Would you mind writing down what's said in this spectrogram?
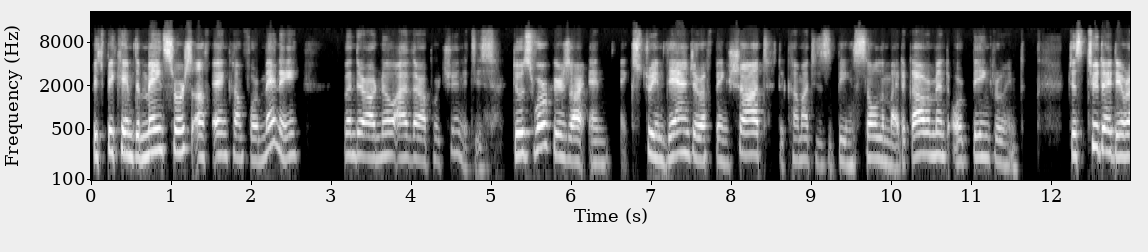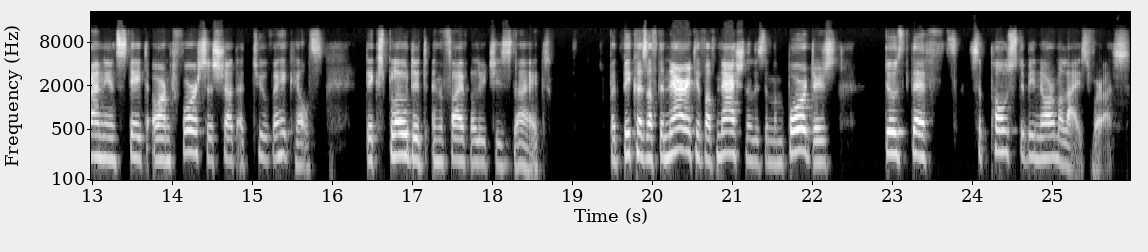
which became the main source of income for many when there are no other opportunities. Those workers are in extreme danger of being shot, the commodities being stolen by the government, or being ruined. Just today, the Iranian state armed forces shot at two vehicles. They exploded and five Baluchis died. But because of the narrative of nationalism and borders, those deaths supposed to be normalized for us.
